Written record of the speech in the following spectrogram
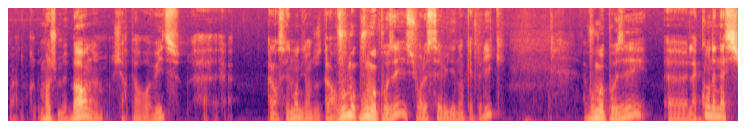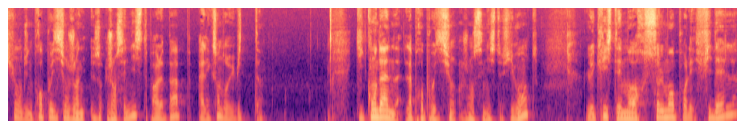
Voilà, donc moi je me borne, cher Père Horowitz, à, l'enseignement de Léon XII. Alors vous, m'opposez sur le salut des non-catholiques, vous m'opposez euh, la condamnation d'une proposition jan- janséniste par le pape Alexandre VIII, qui condamne la proposition janséniste suivante le Christ est mort seulement pour les fidèles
